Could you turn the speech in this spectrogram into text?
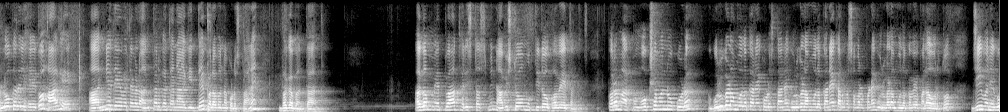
ಲೋಕದಲ್ಲಿ ಹೇಗೋ ಹಾಗೆ ಆ ಅನ್ಯ ದೇವತೆಗಳ ಅಂತರ್ಗತನಾಗಿದ್ದೇ ಫಲವನ್ನು ಕೊಡಿಸ್ತಾನೆ ಭಗವಂತ ಅಂತ. ಅಗಮ್ಯತ್ವಾತ್ ಥರಿಸ್ತಸ್ಮಿನ್ ಅವಿಷ್ಟೋ ಮುಕ್ತಿದೋ ಭವೇತ್ ಪರಮಾತ್ಮ ಮೋಕ್ಷವನ್ನು ಕೂಡ ಗುರುಗಳ ಮೂಲಕನೇ ಕೊಡಿಸ್ತಾನೆ, ಗುರುಗಳ ಮೂಲಕನೇ ಕರ್ಮ ಸಮರ್ಪಣೆ, ಗುರುಗಳ ಮೂಲಕವೇ ಫಲ ಹೊರತು ಜೀವನಿಗೂ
